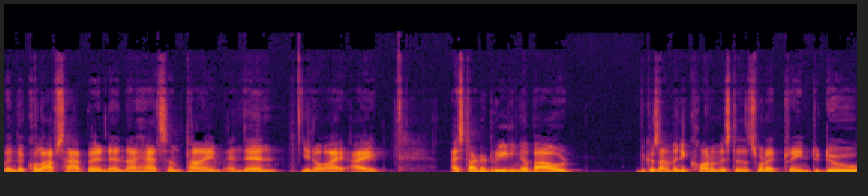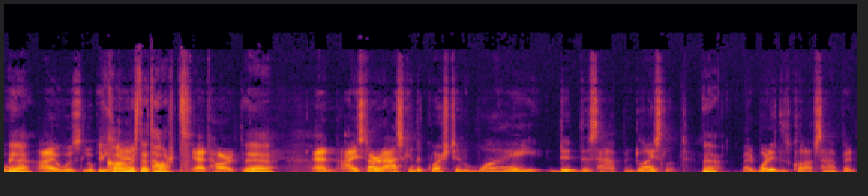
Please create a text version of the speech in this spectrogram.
when the collapse happened and i had some time and then you know i i i started reading about because i'm an economist that's what i trained to do Yeah. i was looking Economist at, at heart. at heart Yeah, and i started asking the question why did this happen to iceland yeah, right? Why did this collapse happen?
